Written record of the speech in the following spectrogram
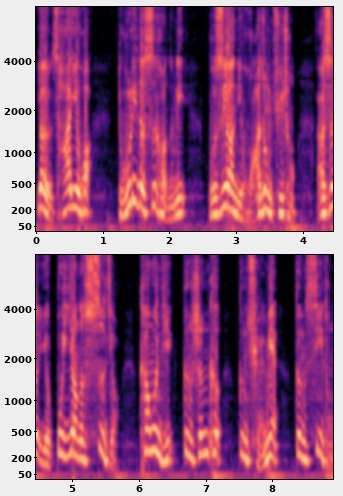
要有差异化。独立的思考能力不是要你哗众取宠，而是有不一样的视角，看问题更深刻、更全面、更系统。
